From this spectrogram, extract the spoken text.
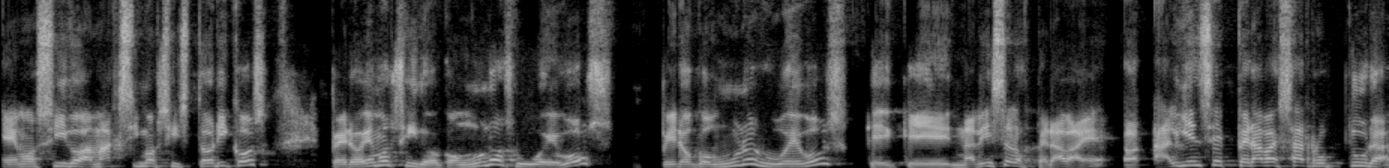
hemos ido a máximos históricos, pero hemos ido con unos huevos pero con unos huevos que, nadie se lo esperaba. ¿eh? ¿Alguien se esperaba esa ruptura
